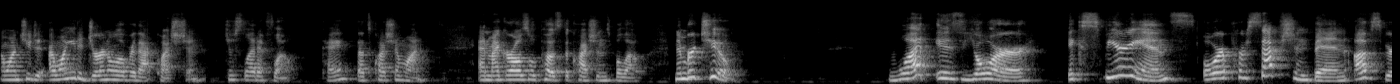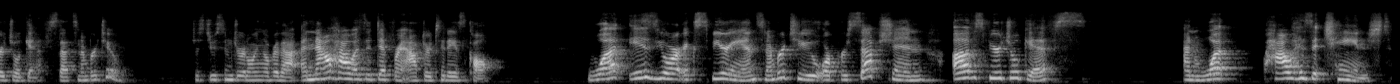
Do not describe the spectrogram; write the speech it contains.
I want you to I want you to journal over that question. Just let it flow. Okay? That's question 1. And my girls will post the questions below. Number 2. What is your experience or perception been of spiritual gifts? That's number 2. Just do some journaling over that. And now how is it different after today's call? What is your experience number 2 or perception of spiritual gifts? And what how has it changed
